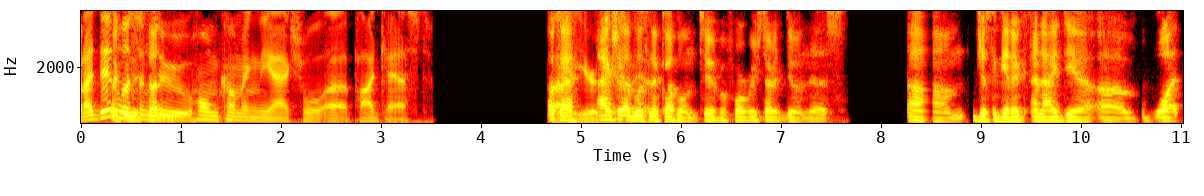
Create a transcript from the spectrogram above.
but I did like listen to Homecoming, the actual uh, podcast. Uh, okay, actually, ago, I've listened to a couple of them too before we started doing this, um, just to get a, an idea of what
